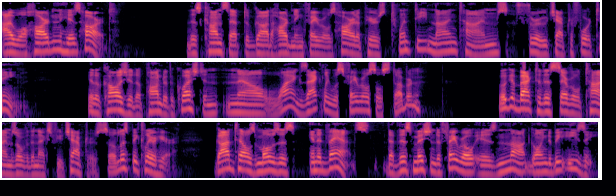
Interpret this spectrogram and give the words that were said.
I will harden his heart. This concept of God hardening Pharaoh's heart appears 29 times through chapter 14 it'll cause you to ponder the question now, why exactly was Pharaoh so stubborn? We'll get back to this several times over the next few chapters, so let's be clear here. God tells Moses in advance that this mission to Pharaoh is not going to be easy.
